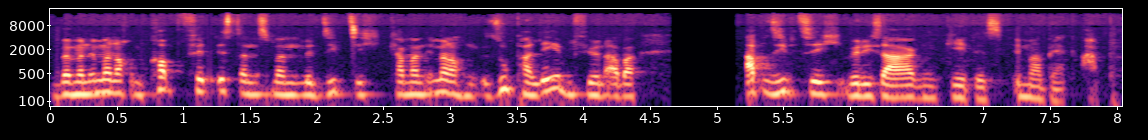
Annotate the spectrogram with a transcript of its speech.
wenn man immer noch im Kopf fit ist, dann ist man mit 70, kann man immer noch ein super Leben führen, aber ab 70 würde ich sagen, geht es immer bergab.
